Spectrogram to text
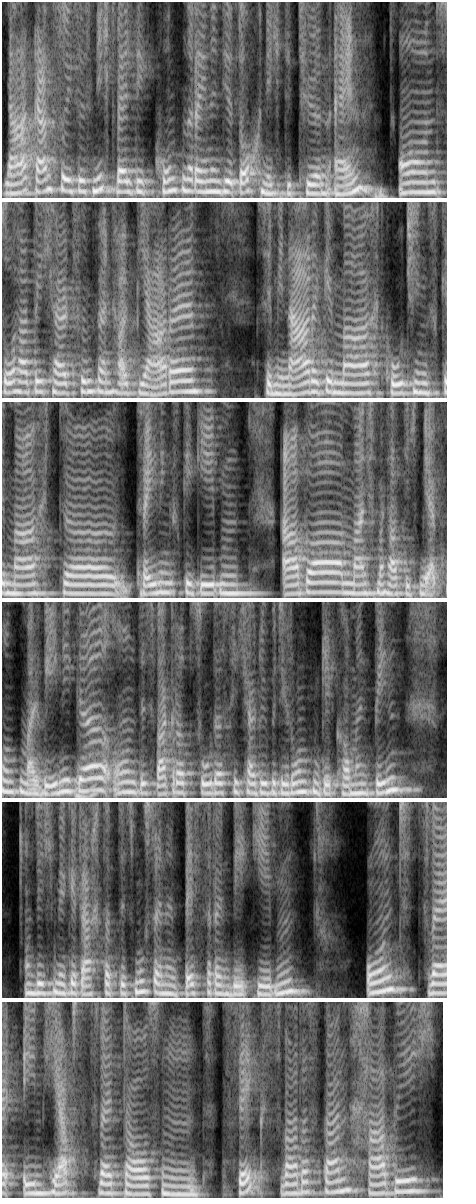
ja ganz so ist es nicht, weil die Kunden rennen dir doch nicht die Türen ein. Und so habe ich halt fünfeinhalb Jahre Seminare gemacht, Coachings gemacht, äh, Trainings gegeben. Aber manchmal hatte ich mehr Kunden, mal weniger. Mhm. Und es war gerade so, dass ich halt über die Runden gekommen bin und ich mir gedacht habe, das muss einen besseren Weg geben. Und zwei, im Herbst 2006 war das dann, habe ich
